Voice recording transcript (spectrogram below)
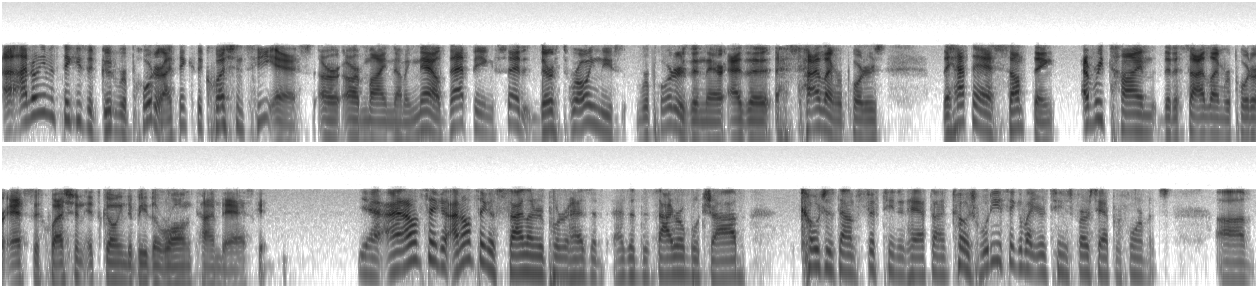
I don't even think he's a good reporter. I think the questions he asks are, are mind numbing. Now, that being said, they're throwing these reporters in there as a as sideline reporters. They have to ask something. Every time that a sideline reporter asks a question, it's going to be the wrong time to ask it. Yeah, I don't think I don't think a sideline reporter has a has a desirable job. Coach is down 15 at halftime. Coach, what do you think about your team's first half performance? Um,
